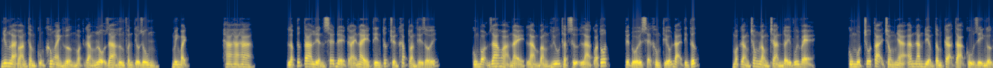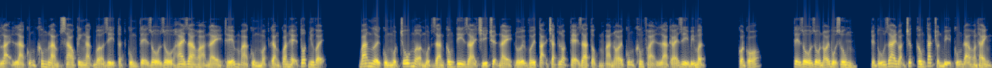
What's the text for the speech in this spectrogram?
Nhưng là đoán thầm cũng không ảnh hưởng mọt gẳng lộ ra hưng phân tiêu dung, minh bạch. Ha ha ha. Lập tức ta liền sẽ để cái này tin tức truyền khắp toàn thế giới. Cùng bọn gia hỏa này làm bằng hữu thật sự là quá tốt, tuyệt đối sẽ không thiếu đại tin tức. Mặc gẳng trong lòng tràn đầy vui vẻ cùng một chỗ tại trong nhà ăn ăn điểm tâm cạ tạ cụ gì ngược lại là cũng không làm sao kinh ngạc bợ gì tật cùng tệ rộ rộ hai gia hỏa này thế mà cùng một gặng quan hệ tốt như vậy. Ba người cùng một chỗ mở một gian công ty giải trí chuyện này đối với tại chặt lọt kệ gia tộc mà nói cũng không phải là cái gì bí mật. Còn có, tệ rộ rộ nói bổ sung, tuyển tú giai đoạn trước công tác chuẩn bị cũng đã hoàn thành,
